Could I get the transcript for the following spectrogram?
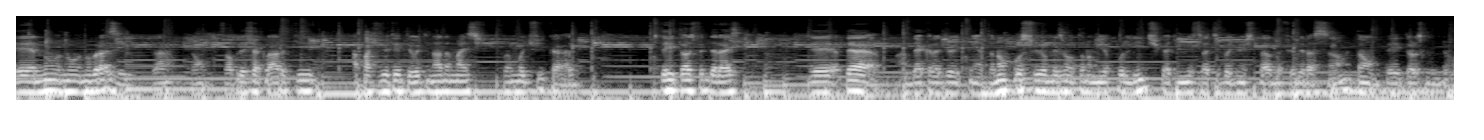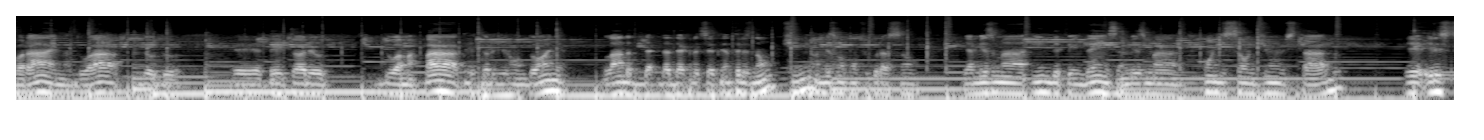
é, no, no, no, Brasil. Tá? Então, só para deixar claro que a partir de 88 nada mais foi modificado. Os territórios federais até a década de 80 não possuíam a mesma autonomia política administrativa de um estado da federação. Então, territórios como Roraima, do, A, do, do é, território do Amapá, território de Rondônia, lá da, da, década de 70 eles não tinham a mesma configuração e a mesma independência, a mesma condição de um estado. Eles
